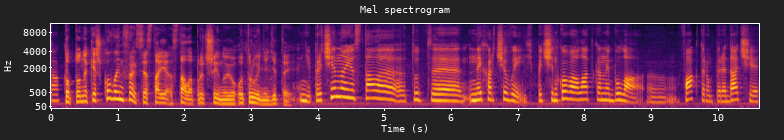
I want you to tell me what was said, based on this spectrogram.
Так. Тобто не кишкова інфекція стає, стала причиною отруєння дітей. Ні, причиною стала тут е, не харчовий. Печінкова оладка не була е, фактором передачі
